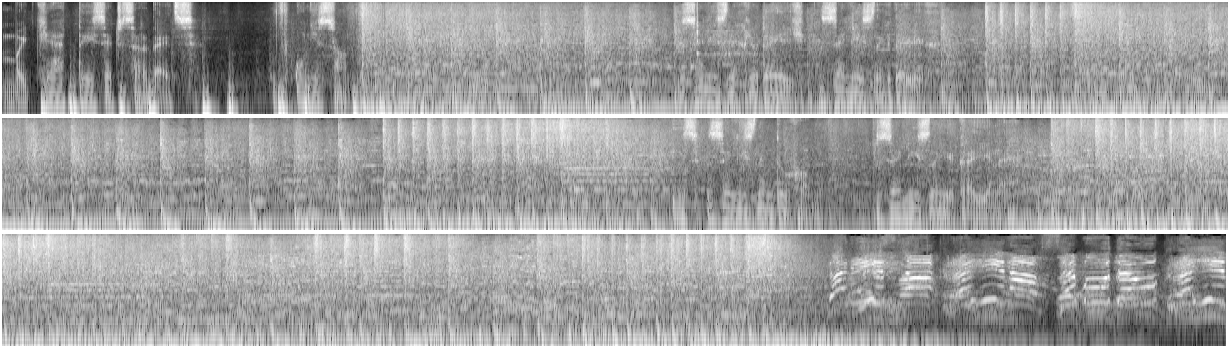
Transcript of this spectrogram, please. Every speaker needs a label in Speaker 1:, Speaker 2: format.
Speaker 1: Биття тисяч сердець в унісон. Залізних людей, залізних доріг. Із залізним духом залізної країни. right here.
